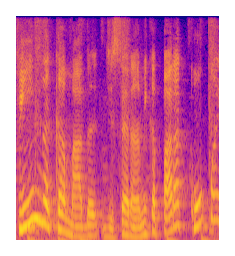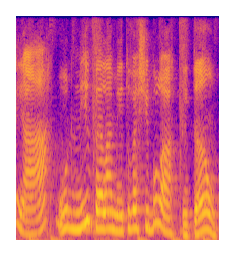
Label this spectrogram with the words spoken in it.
fina camada de cerâmica para acompanhar o nivelamento vestibular. Então,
